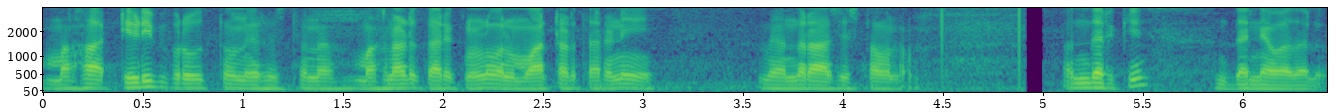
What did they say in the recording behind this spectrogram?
మహా టీడీపీ ప్రభుత్వం నిర్వహిస్తున్న మహానాడు కార్యక్రమంలో వాళ్ళు మాట్లాడతారని మేమందరం ఆశిస్తా ఉన్నాం. అందరికీ ధన్యవాదాలు.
